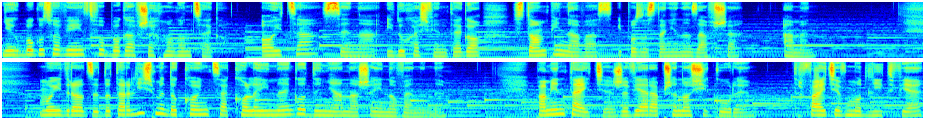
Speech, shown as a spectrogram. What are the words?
Niech błogosławieństwo Boga Wszechmogącego, Ojca, Syna i Ducha Świętego stąpi na Was i pozostanie na zawsze. Amen. Moi drodzy, dotarliśmy do końca kolejnego dnia naszej nowenny. Pamiętajcie, że wiara przenosi góry. Trwajcie w modlitwie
